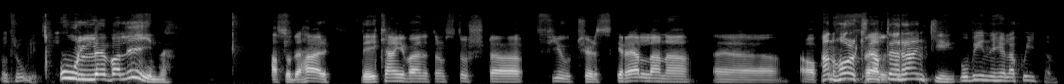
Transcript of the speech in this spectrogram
Otroligt. Olle Wallin! Alltså det här, det kan ju vara en av de största future-skrällarna. Eh, ja, han har knappt en ranking och vinner hela skiten.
